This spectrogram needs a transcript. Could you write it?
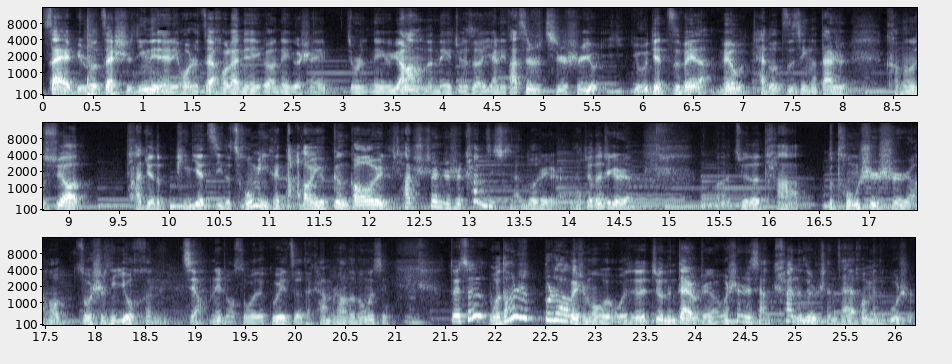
在比如说在史金的眼里，或者在后来那个那个谁，就是那个元朗的那个角色眼里，他其实其实是有有一点自卑的，没有太多自信的，但是可能需要他觉得凭借自己的聪明可以达到一个更高的位置，他甚至是看不起许三多这个人，他觉得这个人，呃，觉得他不通世事，然后做事情又很讲那种所谓的规则，他看不上的东西。对，所以我当时不知道为什么我我觉得就能带入这个，我甚至想看的就是陈才后面的故事，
